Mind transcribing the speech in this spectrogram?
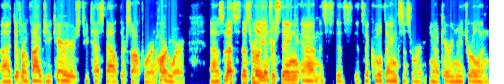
uh, different 5G carriers to test out their software and hardware. Uh, so that's that's really interesting. Um, it's it's it's a cool thing since we're you know carrier neutral and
